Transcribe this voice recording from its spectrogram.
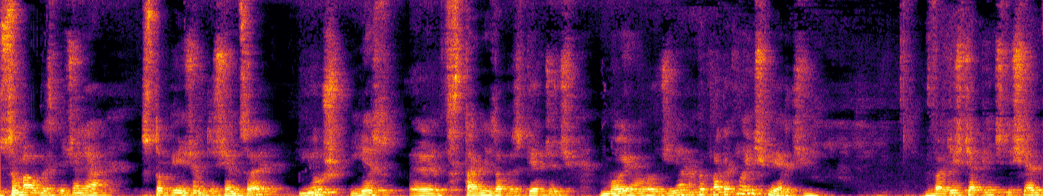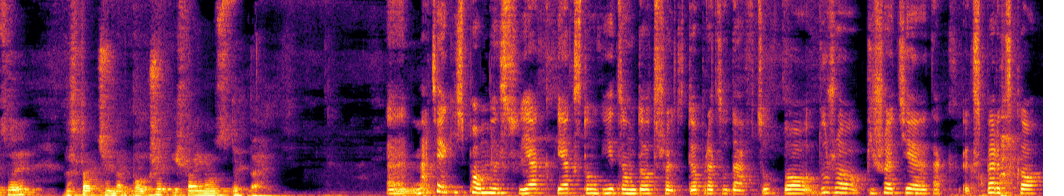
Suma ubezpieczenia 150 tysięcy już jest y, w stanie zabezpieczyć moją rodzinę na wypadek mojej śmierci. 25 tysięcy wystarczy na pogrzeb i fajną stypę. E, Macie jakiś pomysł, jak, jak z tą wiedzą dotrzeć do pracodawców? Bo dużo piszecie tak ekspercko,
